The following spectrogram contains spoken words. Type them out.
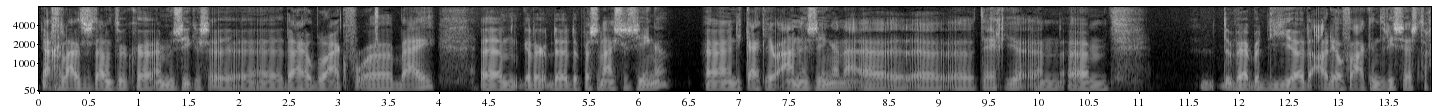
Ja, geluid is daar natuurlijk uh, en muziek is uh, daar heel belangrijk voor uh, bij. Um, de, de, de, personages zingen. En die kijken jou aan en zingen tegen je. En um, we hebben die, de audio vaak in 360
